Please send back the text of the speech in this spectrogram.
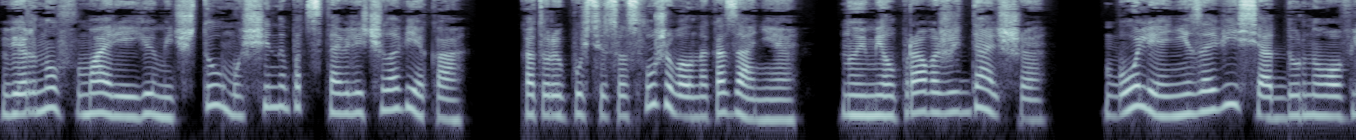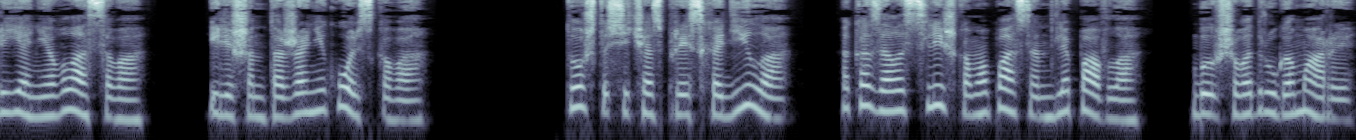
Вернув Маре ее мечту, мужчины подставили человека, который пусть и заслуживал наказания, но имел право жить дальше, более не завися от дурного влияния Власова или шантажа Никольского. То, что сейчас происходило, оказалось слишком опасным для Павла, бывшего друга Мары,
